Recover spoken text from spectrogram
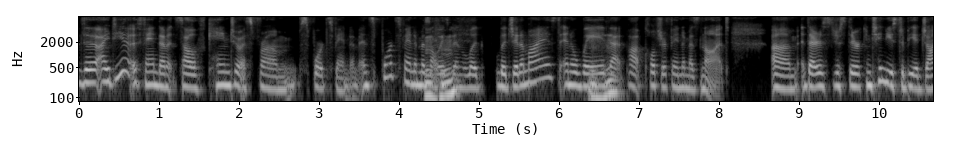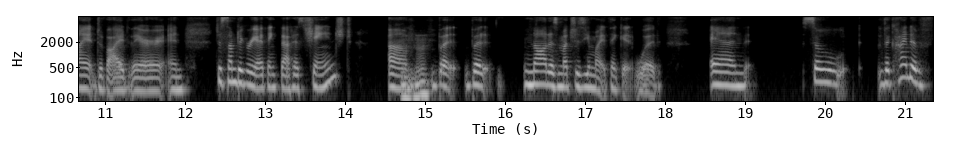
the idea of fandom itself came to us from sports fandom, and sports fandom has mm-hmm. always been le- legitimized in a way mm-hmm. that pop culture fandom has not um, there's just there continues to be a giant divide there and to some degree i think that has changed um, mm-hmm. but but not as much as you might think it would and so the kind of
